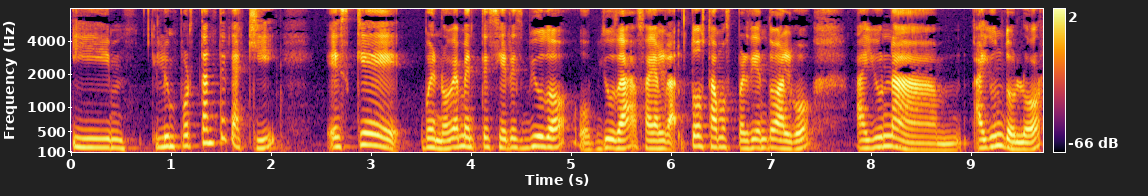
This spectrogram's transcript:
Y, lo importante de aquí es que, bueno, obviamente si eres viudo o viuda, todos estamos perdiendo algo, hay, una, hay un dolor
